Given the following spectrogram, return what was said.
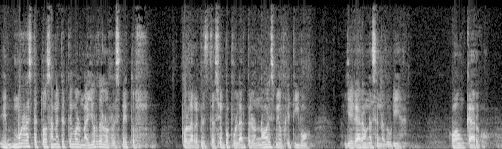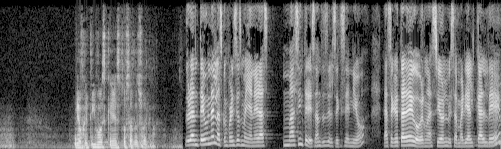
Eh, muy respetuosamente tengo el mayor de los respetos por la representación popular, pero no es mi objetivo llegar a una senaduría o a un cargo. Mi objetivo es que esto se resuelva. Durante una de las conferencias mañaneras más interesantes del sexenio, la secretaria de Gobernación, Luisa María Alcalde,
